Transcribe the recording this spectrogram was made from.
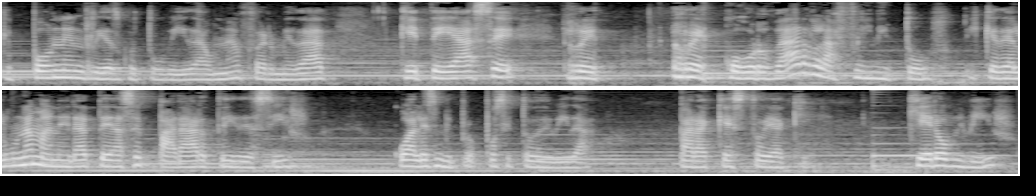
que pone en riesgo tu vida, una enfermedad que te hace recordar la finitud y que de alguna manera te hace pararte y decir, ¿cuál es mi propósito de vida? ¿Para qué estoy aquí? Quiero vivir,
